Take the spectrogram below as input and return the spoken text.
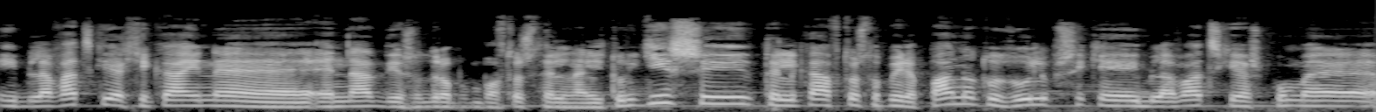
Η Μπλαβάτσκι αρχικά είναι ενάντια στον τρόπο που αυτός θέλει να λειτουργήσει. Τελικά αυτός το πήρε πάνω του, δούλεψε και η Μπλαβάτσκι ας πούμε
